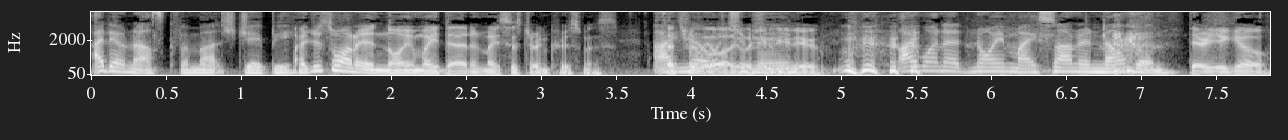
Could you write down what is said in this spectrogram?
I don't ask for much, JP. I just want to annoy my dad and my sister on Christmas. That's really all I wish you do. I want to annoy my son in Melbourne. there you go.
